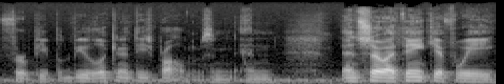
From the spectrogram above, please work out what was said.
for people to be looking at these problems. And, and, and so I think if we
